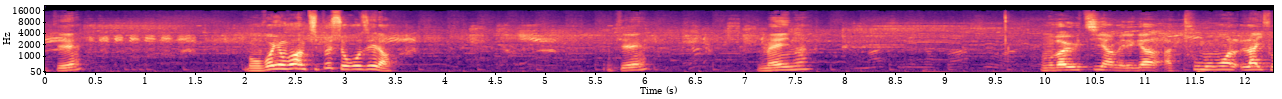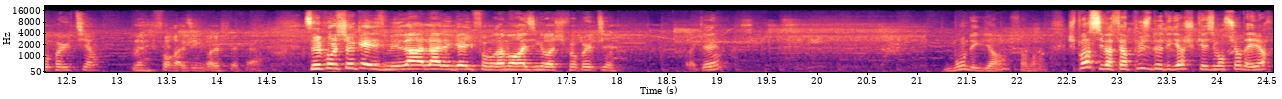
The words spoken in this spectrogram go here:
Ok. Bon voyons voir un petit peu ce rosé là. Ok. Main. On va ulti, hein, mais les gars, à tout moment, là, il faut pas ulti. Hein. Là, il faut Rising Rush, les frères. C'est pour le showcase, mais là, là, les gars, il faut vraiment Rising Rush, il faut pas ulti. Ok. Bon dégâts, ça va. Je pense qu'il va faire plus de dégâts, je suis quasiment sûr d'ailleurs.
